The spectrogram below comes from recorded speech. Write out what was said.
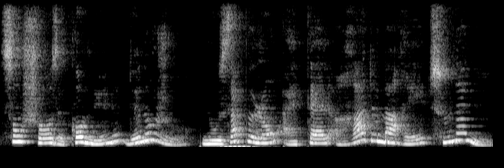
sont choses communes de nos jours. Nous appelons un tel rat de marée tsunami.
